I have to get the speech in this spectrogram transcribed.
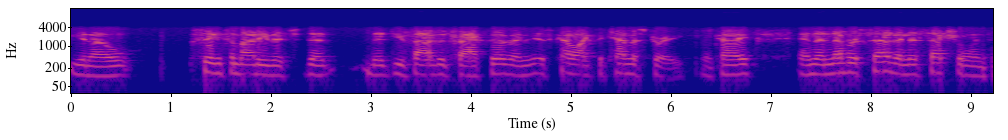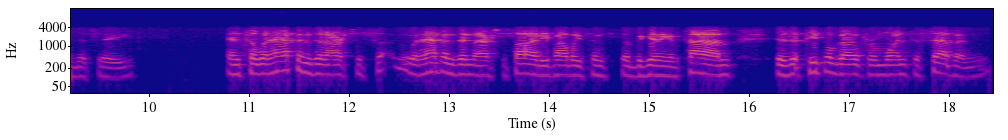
you know, seeing somebody that that that you found attractive, and it's kind of like the chemistry. Okay, and then number seven is sexual intimacy. And so what happens in our what happens in our society, probably since the beginning of time, is that people go from one to seven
